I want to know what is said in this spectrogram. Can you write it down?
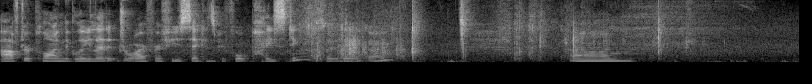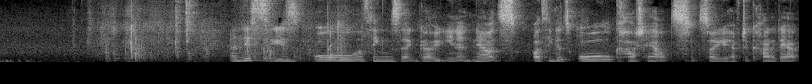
after applying the glue, let it dry for a few seconds before pasting. So there you go. Um, and this is all the things that go in it now it's I think it's all cutouts so you have to cut it out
